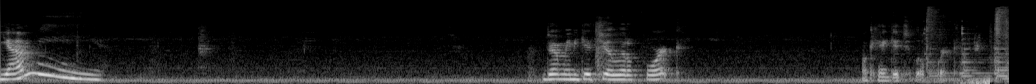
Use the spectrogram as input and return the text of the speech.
Yummy! Do you want me to get you a little fork? Okay, get you a little fork.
